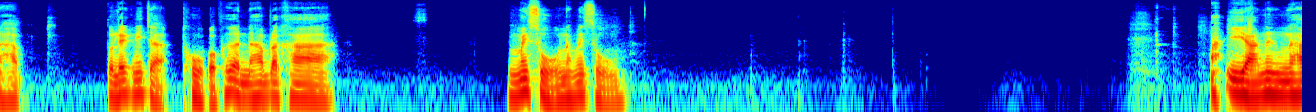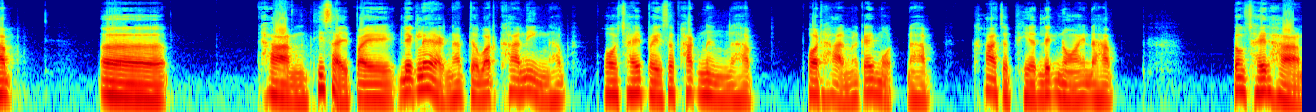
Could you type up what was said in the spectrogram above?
นะครับ ตัวเล็กนี้จะถูกกว่าเพื่อนนะครับ ราคา ไม่สูงนะไม่สูง อีกอย่างหนึ่งนะครับเอ่อฐานที่ใส่ไปแรกๆนะครับ จะวัดค่านิ่งนะครับ พอใช้ไปสักพักหนึ่งนะครับ พอฐานมันใกล้หมดนะครับ ค่าจะเพี้ยนเล็กน้อยนะครับ ต้องใช้ฐาน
